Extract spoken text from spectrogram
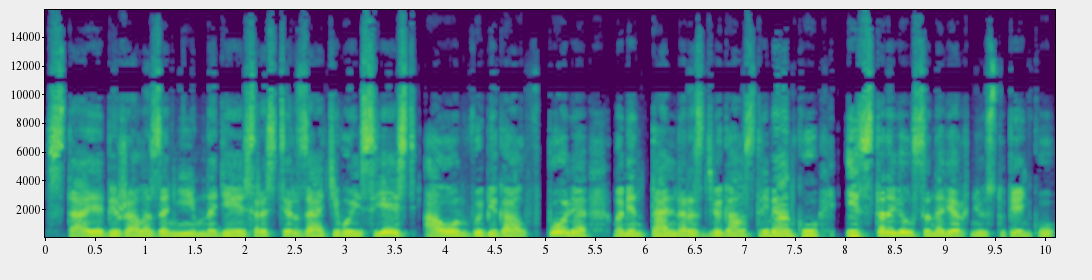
Стая бежала за ним, надеясь растерзать его и съесть, а он выбегал в поле, моментально раздвигал стремянку и становился на верхнюю ступеньку.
